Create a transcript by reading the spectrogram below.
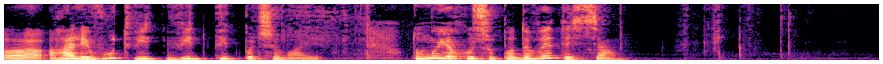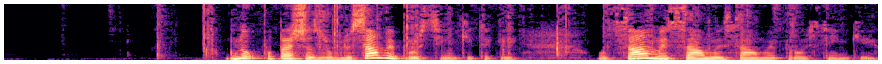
е, Голлівуд від, від, відпочиває. Тому я хочу подивитися. Ну, по-перше, зроблю самий простенький такий. От самий-самий-самий простенький.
